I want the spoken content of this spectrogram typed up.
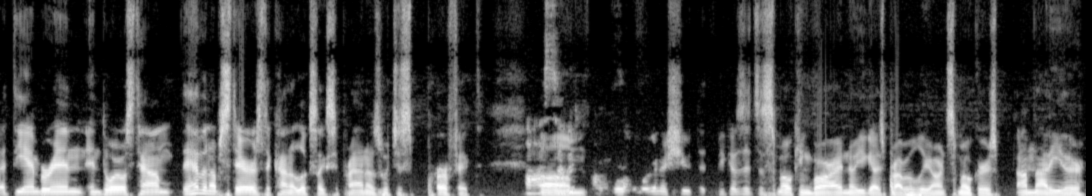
at the Amber Inn in Doylestown. They have an upstairs that kind of looks like Sopranos, which is perfect. Awesome. Um, we're, we're gonna shoot it because it's a smoking bar. I know you guys probably aren't smokers. I'm not either.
